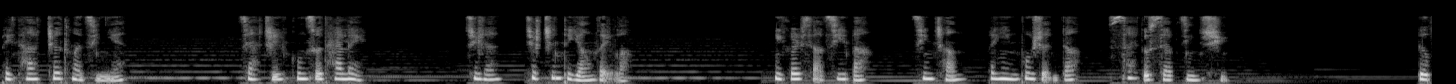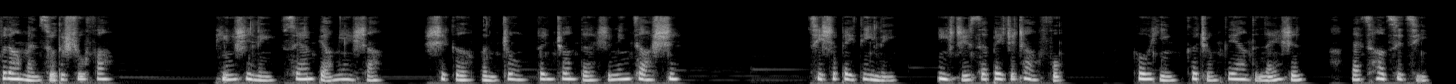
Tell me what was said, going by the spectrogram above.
被他折腾了几年，加之工作太累，居然就真的阳痿了。一根小鸡巴，经常半硬不软的，塞都塞不进去。得不到满足的淑芳，平日里虽然表面上是个稳重端庄的人民教师，其实背地里。一直在背着丈夫，勾引各种各样的男人来操自己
